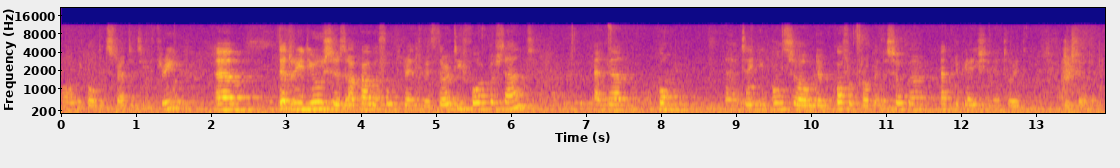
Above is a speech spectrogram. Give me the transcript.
well, we called it strategy three. Um, that reduces our carbon footprint with 34% and then uh, taking also the cover crop and the summer application into it is a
